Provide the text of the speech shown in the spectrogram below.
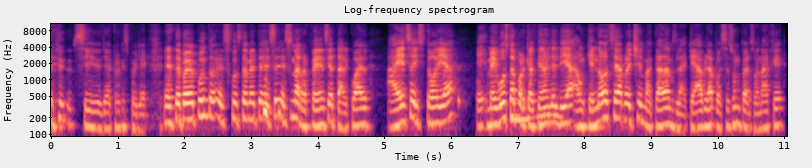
sí, ya creo que spoilé. Este, pero el punto es justamente, es, una referencia tal cual a esa historia. Eh, me gusta porque al final del día, aunque no sea Rachel McAdams la que habla, pues es un personaje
